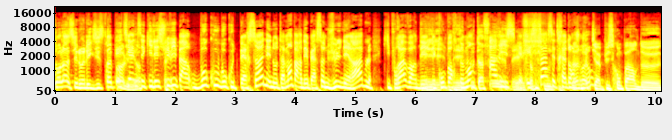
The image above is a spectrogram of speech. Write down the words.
sont là, sinon il n'existerait pas. Étienne, hein. c'est qu'il est suivi par beaucoup, beaucoup de personnes, et notamment par des personnes vulnérables qui pourraient avoir des, comportements à risque. Et ça, c'est très dangereux. puisqu'on parle de,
